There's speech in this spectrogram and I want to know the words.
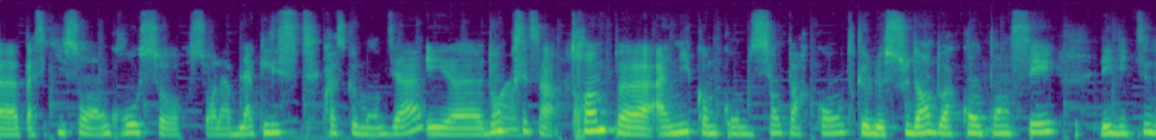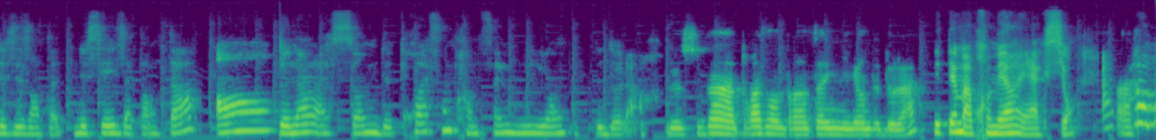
Euh, parce qu'ils sont en gros sur, sur la blacklist presque mondiale. Et euh, donc, c'est ça. Trump euh, a mis comme condition, par contre, que le Soudan doit compenser les victimes de ces, de ces attentats en donnant la somme de 335 millions de dollars. Le Soudan a 335 millions de dollars. C'était ma première réaction. Ah. Apparemment,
